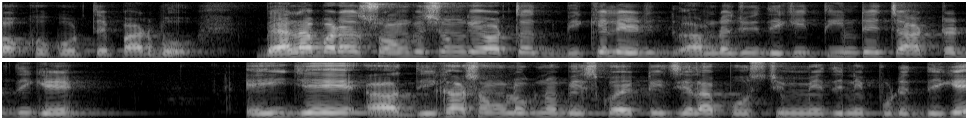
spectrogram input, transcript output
লক্ষ্য করতে পারব। বেলা বাড়ার সঙ্গে সঙ্গে অর্থাৎ বিকেলের আমরা যদি দেখি তিনটে চারটার দিকে এই যে দীঘা সংলগ্ন বেশ কয়েকটি জেলা পশ্চিম মেদিনীপুরের দিকে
